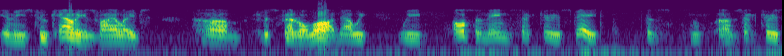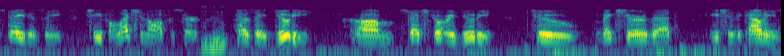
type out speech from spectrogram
in these two counties violates um, this federal law. Now we we also named the Secretary of State uh, the Secretary of State is the chief election officer has a duty, um, statutory duty, to make sure that each of the counties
